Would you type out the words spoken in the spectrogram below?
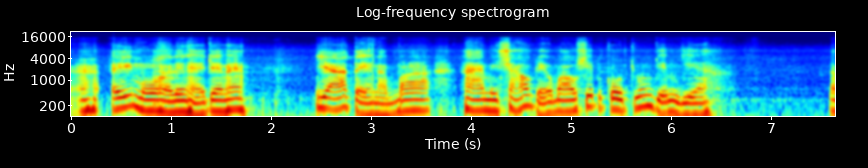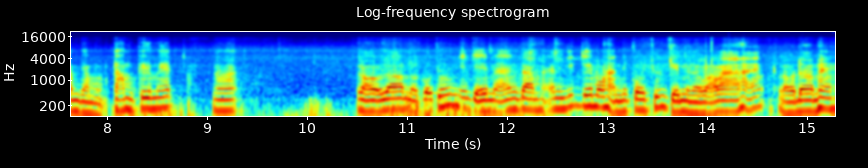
à, ý mua thì liên hệ cho em ha. Giá tiền là ba 26 triệu bao ship với cô chú anh chị mình về. Trong vòng 100 km đó. Lồi lên rồi cô chú anh chị mà an tâm em viết giấy bảo hành cho cô chú anh chị mình là vào 3 tháng lồi đơm ha.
